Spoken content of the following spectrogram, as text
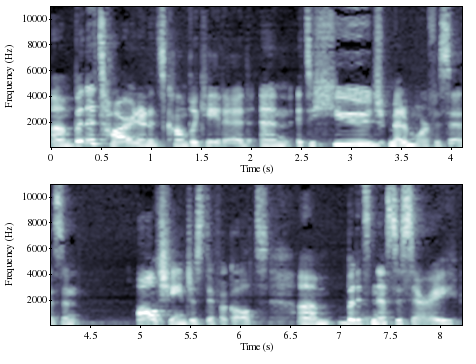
Um, but it's hard and it's complicated, and it's a huge metamorphosis. And all change is difficult, um, but it's necessary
